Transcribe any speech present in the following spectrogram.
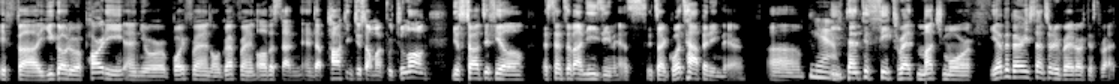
if uh, you go to a party and your boyfriend or girlfriend all of a sudden end up talking to someone for too long, you start to feel a sense of uneasiness. It's like, what's happening there? Um, yeah you tend to see threat much more. You have a very sensitive radar to threat,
